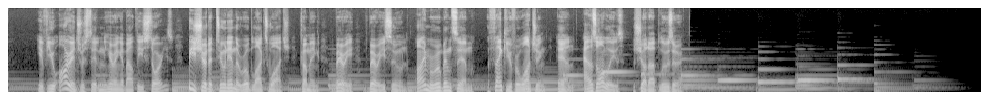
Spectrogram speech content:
If you are interested in hearing about these stories, be sure to tune in the Roblox Watch, coming very, very soon. I'm Ruben Sim. Thank you for watching, and as always, shut up loser.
